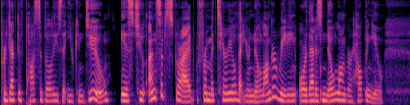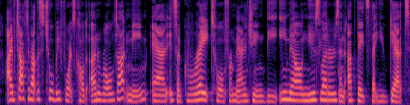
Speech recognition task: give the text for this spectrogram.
productive possibilities that you can do is to unsubscribe from material that you're no longer reading or that is no longer helping you. I've talked about this tool before. It's called unroll.me and it's a great tool for managing the email newsletters and updates that you get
